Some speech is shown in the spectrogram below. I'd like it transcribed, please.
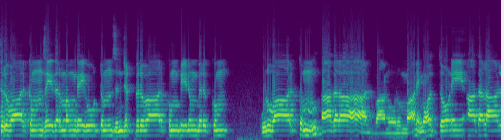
திருவார்க்கும் செய்தர்மம் கைகூட்டும் செஞ்சற்பெருவார்க்கும் பீடும் பெருக்கும். உருவார்க்கும் ஆதலால் வானூரும் மாணி முகத்தோனே ஆதலால்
